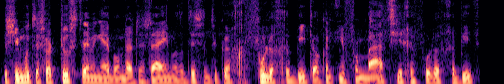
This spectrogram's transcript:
Dus je moet een soort toestemming hebben om daar te zijn. Want het is natuurlijk een gevoelig gebied, ook een informatiegevoelig gebied.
